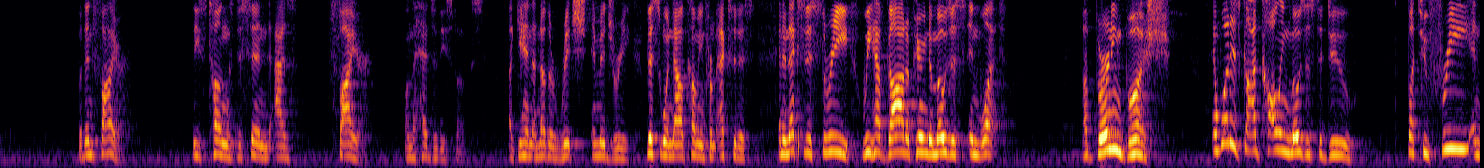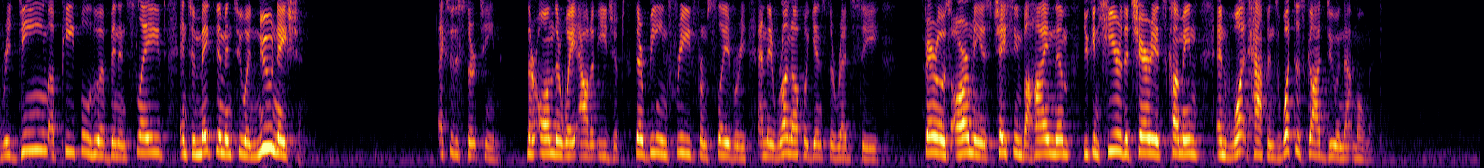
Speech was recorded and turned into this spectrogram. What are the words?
But then fire. These tongues descend as fire on the heads of these folks. Again, another rich imagery. This one now coming from Exodus. And in Exodus 3, we have God appearing to Moses in what? A burning bush. And what is God calling Moses to do? but to free and redeem a people who have been enslaved and to make them into a new nation. Exodus 13. They're on their way out of Egypt. They're being freed from slavery, and they run up against the Red Sea. Pharaoh's army is chasing behind them. You can hear the chariots coming. And what happens? What does God do in that moment?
